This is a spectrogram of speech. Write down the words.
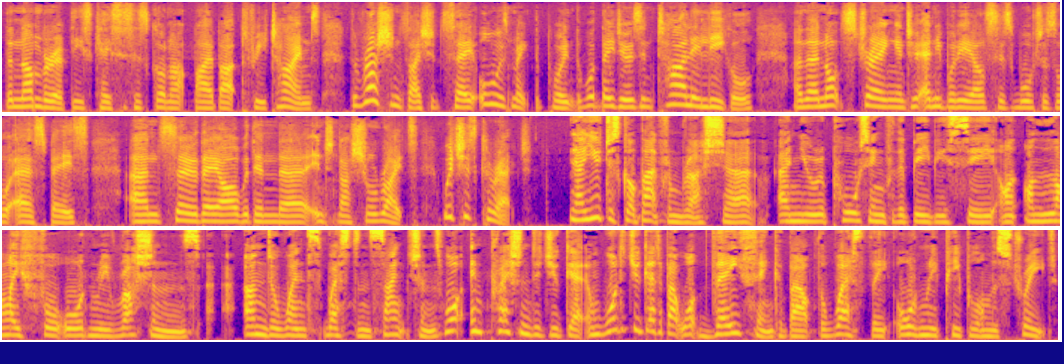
the number of these cases has gone up by about three times. The Russians, I should say, always make the point that what they do is entirely legal and they're not straying into anybody else's waters or airspace, and so they are within their international rights, which is correct. Now, you just got back from Russia and you're reporting for the BBC on, on life for ordinary Russians uh, under Western sanctions. What impression did you get, and what did you get about what they think about the West, the ordinary people on the street?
